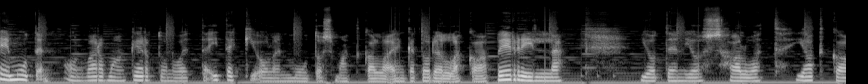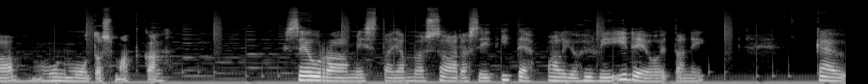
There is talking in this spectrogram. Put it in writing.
Hei muuten, on varmaan kertonut, että itsekin olen muutosmatkalla enkä todellakaan perillä, joten jos haluat jatkaa mun muutosmatkan seuraamista ja myös saada siitä itse paljon hyviä ideoita, niin käy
